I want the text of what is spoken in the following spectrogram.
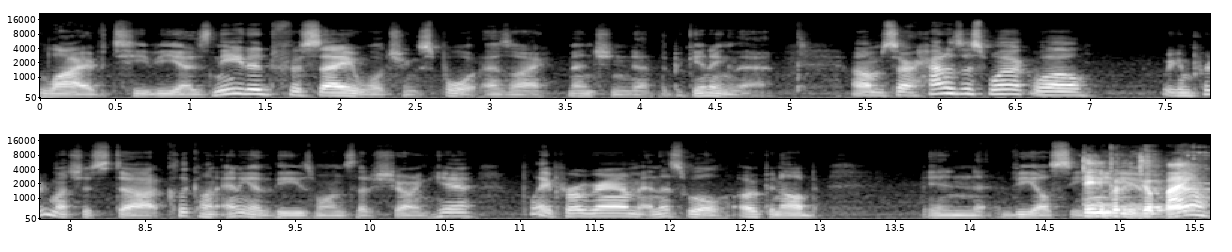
live TV as needed for, say, watching sport, as I mentioned at the beginning there. Um, so how does this work? Well, we can pretty much just uh, click on any of these ones that are showing here, play program, and this will open up in VLC you put it Media in Player.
